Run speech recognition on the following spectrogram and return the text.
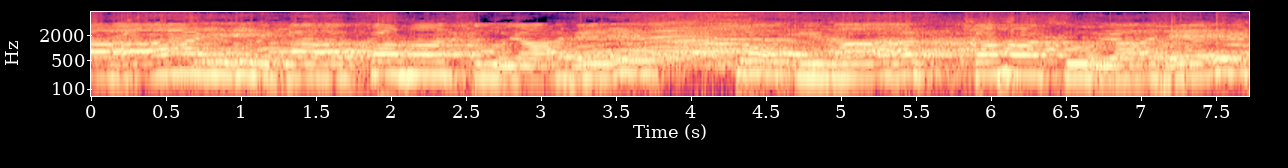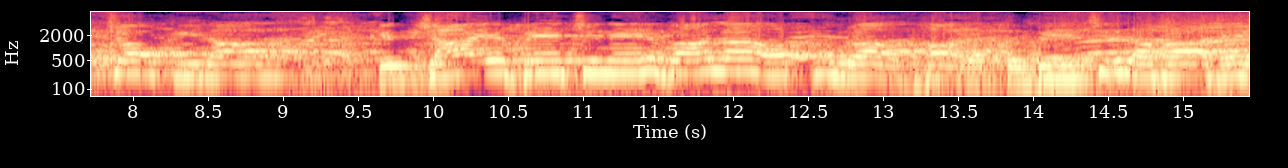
आएगा, कहाँ सोया है? चौकीदार, कहाँ सोया है? चौकीदार, कि चाय बेचने वाला पूरा भारत बेच रहा है।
